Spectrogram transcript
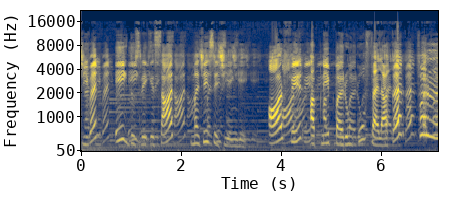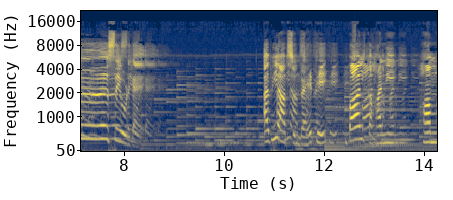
जीवन एक दूसरे के साथ मज़े से जिएँगे और फिर अपने परों को फैलाकर फिर से उड़ गए। अभी आप सुन रहे थे बाल कहानी, हम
